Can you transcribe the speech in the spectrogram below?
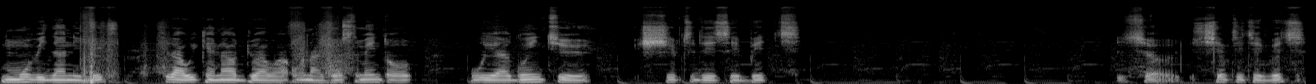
move it down a bit so that we can now do our own adjustment or we are going to shift this a bit. So shift it a bit.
